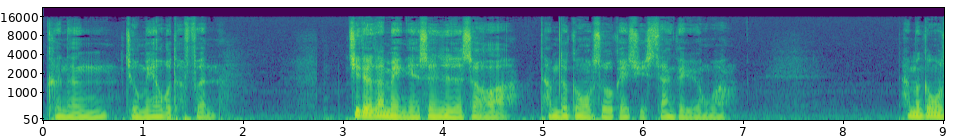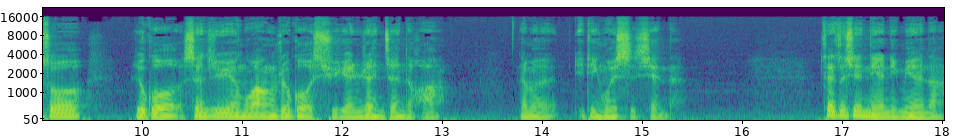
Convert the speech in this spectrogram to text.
可能就没有我的份了。记得在每年生日的时候啊，他们都跟我说可以许三个愿望。他们跟我说，如果生日愿望如果许愿认真的话，那么一定会实现的。在这些年里面呢，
